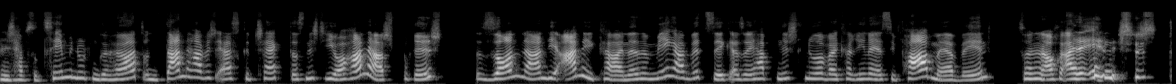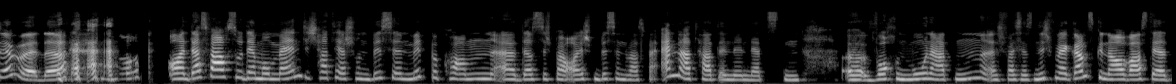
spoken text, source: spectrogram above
Und ich habe so zehn Minuten gehört und dann habe ich erst gecheckt, dass nicht die Johanna spricht, sondern die Annika. Ne? Mega witzig. Also ihr habt nicht nur, weil Karina jetzt die Farben erwähnt, sondern auch eine ähnliche Stimme. Ne? und das war auch so der Moment, ich hatte ja schon ein bisschen mitbekommen, äh, dass sich bei euch ein bisschen was verändert hat in den letzten äh, Wochen, Monaten. Ich weiß jetzt nicht mehr ganz genau, was der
